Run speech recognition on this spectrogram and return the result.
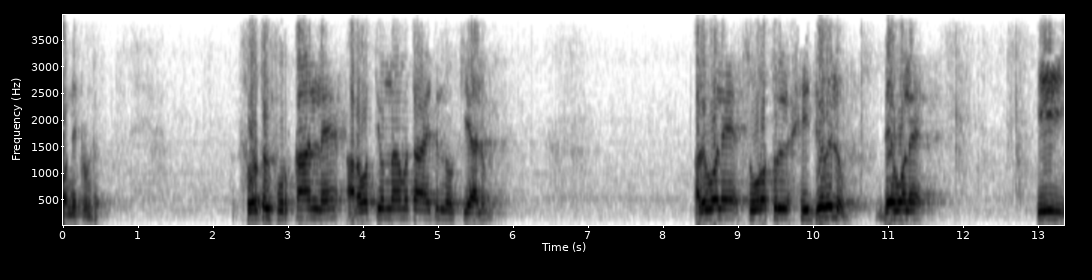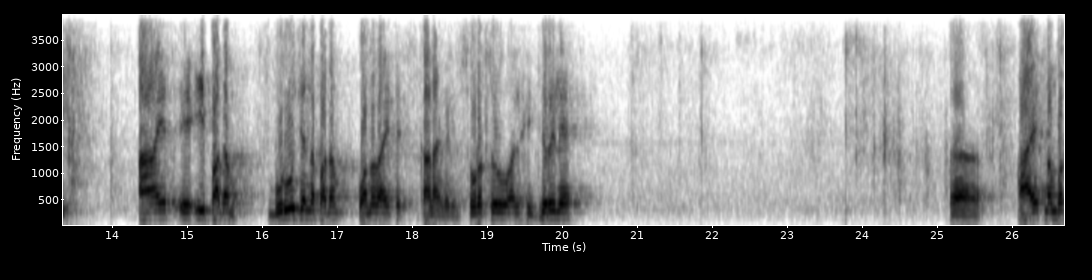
വന്നിട്ടുണ്ട്. സൂറത്തുൽ ഫുർഖാനിലെ അറുപത്തിയൊന്നാമത്തെ ആയത്തിൽ നോക്കിയാലും അതുപോലെ സൂറത്തുൽ ഹിജറിലും ഇതേപോലെ ഈ ആയ ഈ പദം ബുറൂജ് എന്ന പദം വന്നതായിട്ട് കാണാൻ കഴിയും. സൂറത്തു അൽ ഹിജറിലെ ആയത് നമ്പർ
